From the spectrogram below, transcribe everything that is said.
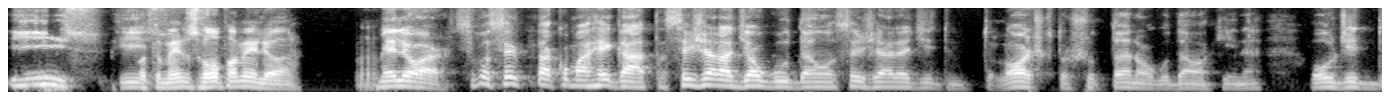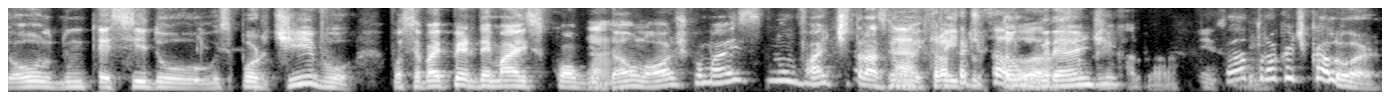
Isso, isso. Quanto menos roupa, melhor. Né? Melhor. Se você tá com uma regata, seja ela de algodão, ou seja ela de. Lógico, tô chutando algodão aqui, né? Ou de, ou de um tecido esportivo, você vai perder mais com algodão, é. lógico, mas não vai te trazer é, um efeito calor, tão grande. É uma troca de calor.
